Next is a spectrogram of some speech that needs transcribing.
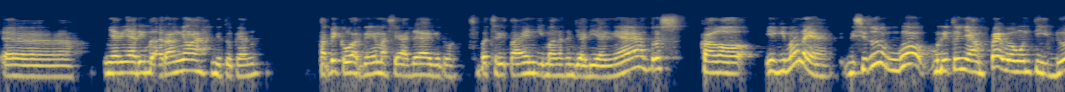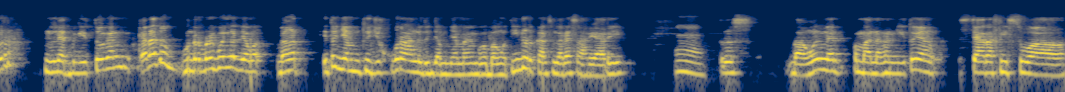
eh, nyari-nyari barangnya lah gitu kan. Tapi keluarganya masih ada gitu. Sempat ceritain gimana kejadiannya. Terus kalau ya gimana ya? Di situ gue begitu nyampe bangun tidur ngeliat begitu kan karena tuh bener-bener gue inget jam- banget itu jam 7 kurang gitu jam-jam yang gue bangun tidur kan sebenarnya sehari-hari Hmm. terus bangun lihat pemandangan gitu yang secara visual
